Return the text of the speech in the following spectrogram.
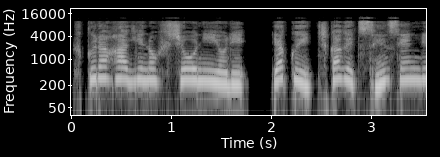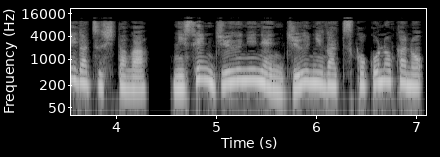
ふくらはぎの負傷により約1ヶ月戦線離脱したが、2012年12月9日の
